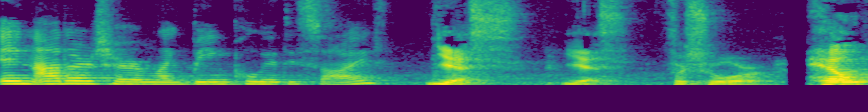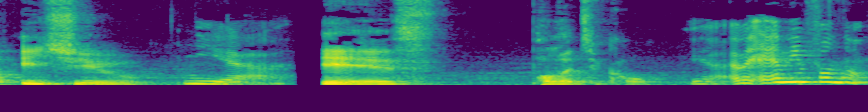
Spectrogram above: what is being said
in other term like being politicized. Yes, yes, for sure. Health issue yeah. is political. yeah I mean, I mean from the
